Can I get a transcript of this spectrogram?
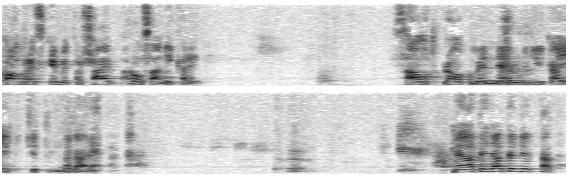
कांग्रेस के मित्र शायद भरोसा नहीं करेंगे। साउथ ब्लॉक में नेहरू जी का एक चित्र लगा रहता था। मैं आते जाते देखता था।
